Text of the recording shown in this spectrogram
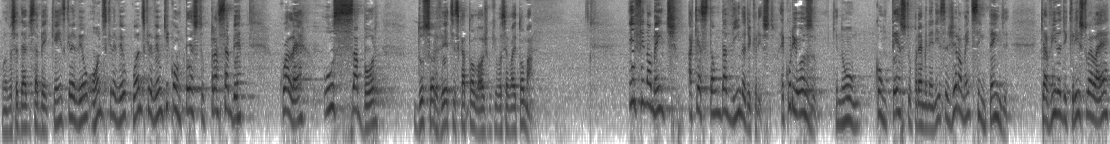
quando você deve saber quem escreveu, onde escreveu, quando escreveu, em que contexto, para saber qual é o sabor do sorvete escatológico que você vai tomar. E, finalmente, a questão da vinda de Cristo. É curioso que no contexto pré-milenista, geralmente se entende que a vinda de Cristo ela é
